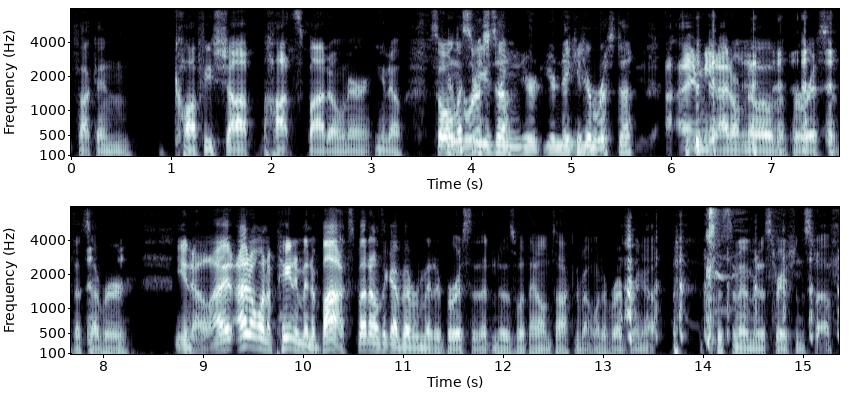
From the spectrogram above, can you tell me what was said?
fucking coffee shop hotspot owner, you know. So Your unless you're barista, using your your naked your- barista. I mean, I don't know of a barista that's ever, you know, I, I don't want to paint him in a box, but I don't think I've ever met a barista that knows what the hell I'm talking about whenever I bring up system administration stuff.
